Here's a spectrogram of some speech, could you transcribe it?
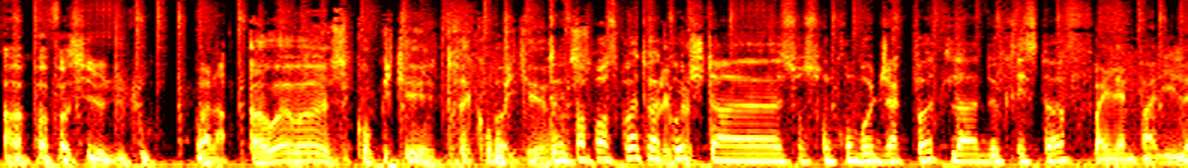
Ah, pas facile du tout. Voilà. Ah ouais, ouais, c'est compliqué, très compliqué. T'en- penses quoi, toi, coach, sur son combo jackpot là de Christophe? Bah, il aime pas Lille.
